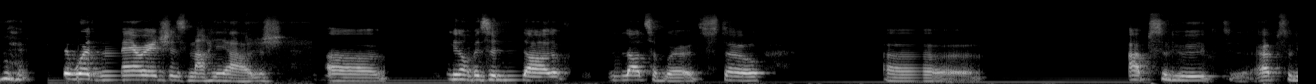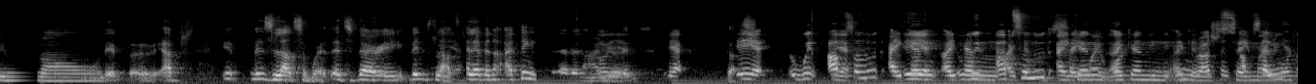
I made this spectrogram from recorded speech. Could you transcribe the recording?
the word marriage is mariage. Uh, you know, there's a lot of lots of words. So, uh, absolute, absolument, it, uh, abs- it, there's lots of words. It's very there's lots. Yeah. Eleven, I think eleven hundred. Oh, yeah. yeah. yeah. With absolute, I can, I can, with absolute, I can, I can, in, I can Russian, say my word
